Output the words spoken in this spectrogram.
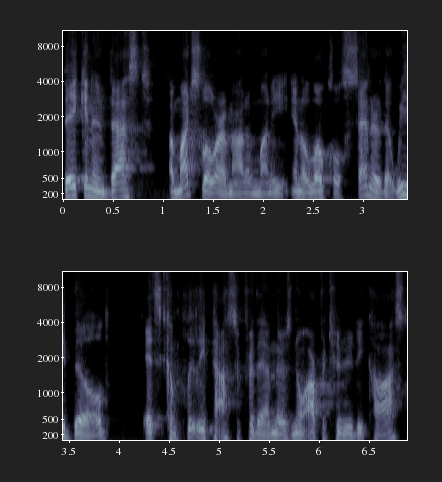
They can invest a much lower amount of money in a local center that we build it's completely passive for them. There's no opportunity cost.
